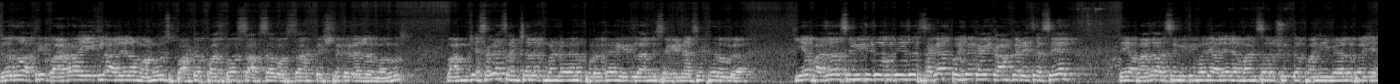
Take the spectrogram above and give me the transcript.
जर रात्री बारा एकला आलेला माणूस पहाटे पाच पाच सहा सहा वाजता कष्ट करायला माणूस मग आमच्या सगळ्या संचालक मंडळानं पुढाकार घेतला. आम्ही सगळ्यांनी असं ठरवलं या बाजार समितीमध्ये जर सगळ्यात पहिलं काही काम करायचं असेल तर या बाजार समितीमध्ये आलेल्या माणसाला शुद्ध पाणी मिळालं पाहिजे.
